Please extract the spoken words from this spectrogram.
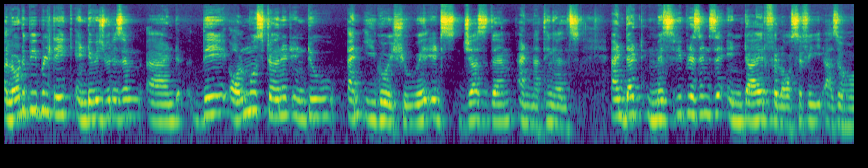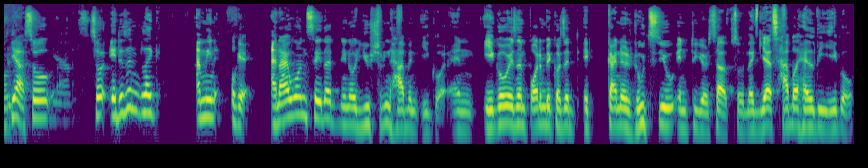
a lot of people take individualism and they almost turn it into an ego issue where it's just them and nothing else. And that misrepresents the entire philosophy as a whole. Yeah so so it isn't like i mean okay and i won't say that you know you shouldn't have an ego. And ego is important because it, it kind of roots you into yourself. So like yes have a healthy ego.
